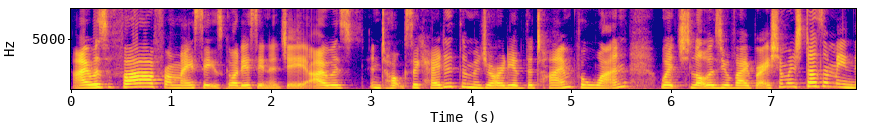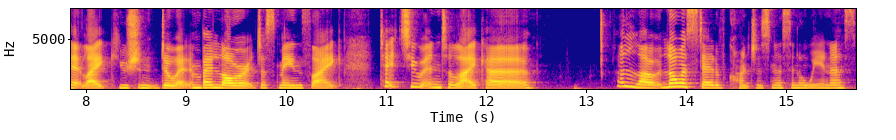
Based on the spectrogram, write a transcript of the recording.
I was far from my sex goddess energy. I was intoxicated the majority of the time, for one, which lowers your vibration, which doesn't mean that like you shouldn't do it. And by lower, it just means like takes you into like a a low, lower state of consciousness and awareness,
